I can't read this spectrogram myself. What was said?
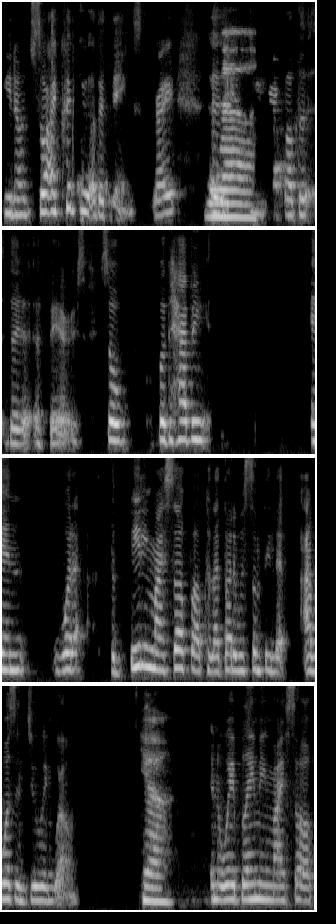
you know so i could do other things right? Yeah. about the, the affairs. So but having and what the beating myself up because i thought it was something that i wasn't doing well. Yeah. In a way blaming myself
